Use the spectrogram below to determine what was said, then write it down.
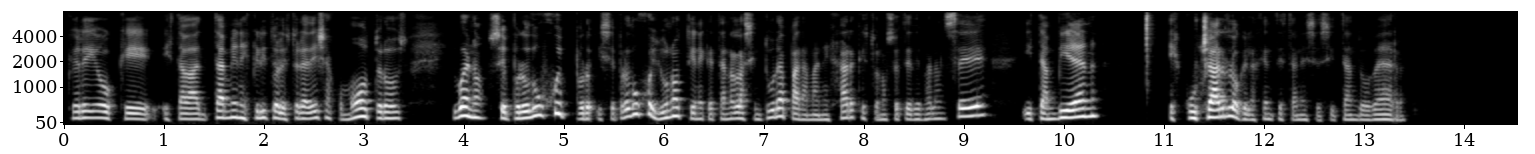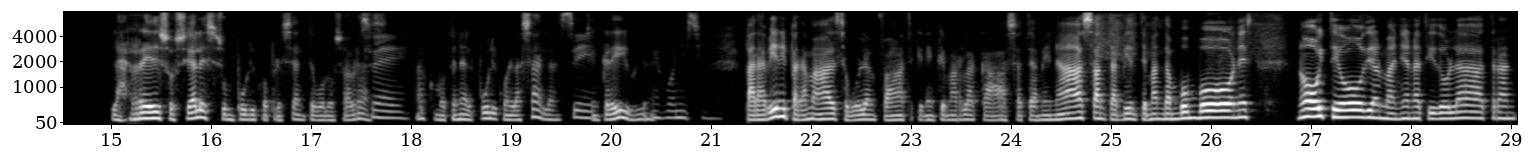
creo que estaba tan bien escrito la historia de ellas como otros. Y bueno, se produjo y, y se produjo y uno tiene que tener la cintura para manejar que esto no se te desbalancee y también escuchar lo que la gente está necesitando ver. Las redes sociales es un público presente, vos lo sabrás. Sí, como tener al público en la sala. Es increíble. es buenísimo. Para bien y para mal, se vuelven fans, te quieren quemar la casa, te amenazan, también te mandan bombones. No, hoy te odian, mañana te idolatran.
